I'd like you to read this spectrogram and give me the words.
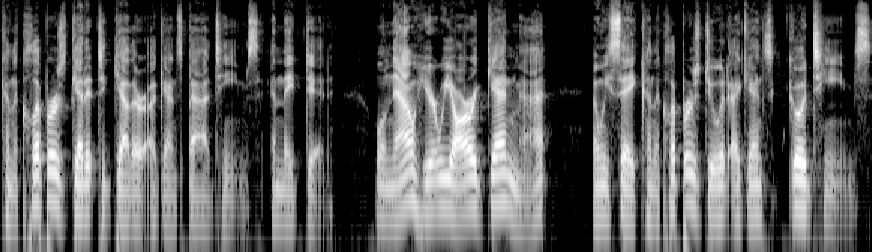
Can the Clippers get it together against bad teams? And they did. Well, now here we are again, Matt, and we say can the Clippers do it against good teams?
